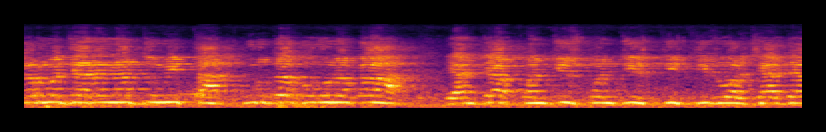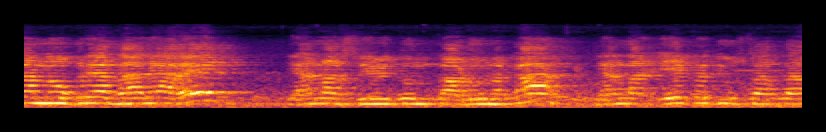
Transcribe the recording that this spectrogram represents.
कर्मचाऱ्यांना तुम्ही तात्पुरता करू नका. यांच्या पंचवीस पंचवीस तीस तीस वर्षाच्या नोकऱ्या झाल्या आहेत. त्यांना सेवेतून काढू नका. त्यांना एक दिवसाचा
